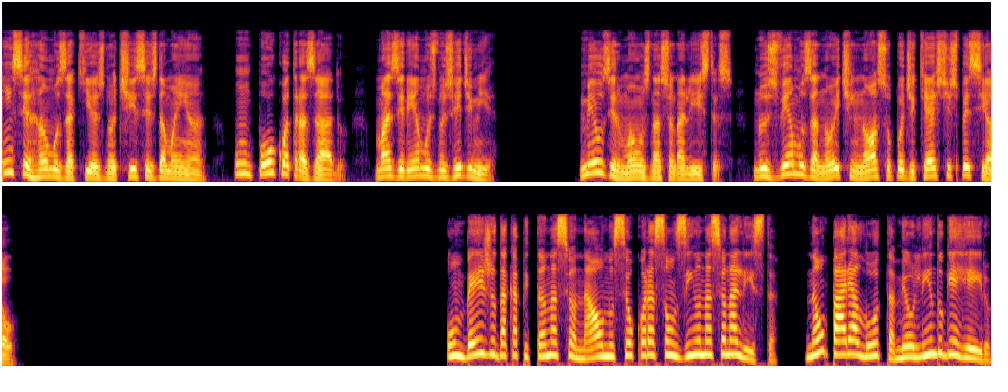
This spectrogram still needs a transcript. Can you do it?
Encerramos aqui as notícias da manhã, um pouco atrasado, mas iremos nos redimir. Meus irmãos nacionalistas, nos vemos à noite em nosso podcast especial. Um beijo da Capitã Nacional no seu coraçãozinho nacionalista. Não pare a luta, meu lindo guerreiro.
